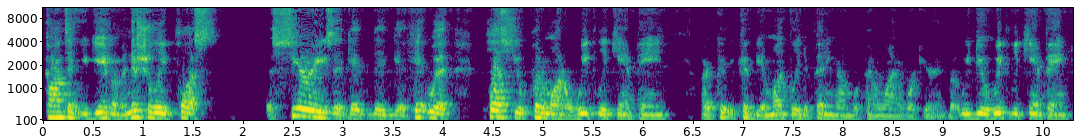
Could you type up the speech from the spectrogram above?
content you gave them initially plus a series that get they get hit with Plus, you'll put them on a weekly campaign, or it could, it could be a monthly, depending on what kind of line of work you're in. But we do a weekly campaign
